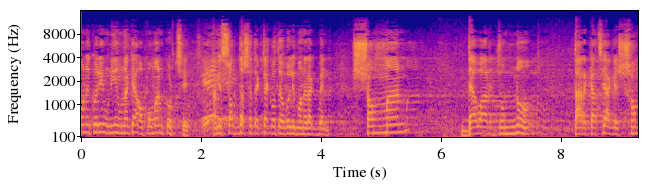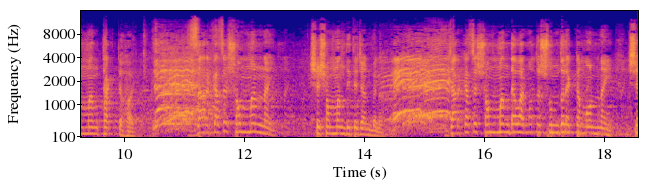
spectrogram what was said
মনে করি উনি উনাকে অপমান করছে। আমি শ্রদ্ধার সাথে একটা কথা বলি, মনে রাখবেন। সম্মান দেওয়ার জন্য তার কাছে আগে সম্মান থাকতে হয়। যার কাছে সম্মান নাই, সে সম্মান দিতে জানবে না। যার কাছে সম্মান দেওয়ার মতো সুন্দর একটা মন নাই, সে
